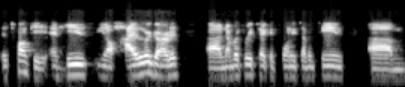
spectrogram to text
It's funky, and he's you know highly regarded. uh, number three pick in 2017. Um,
